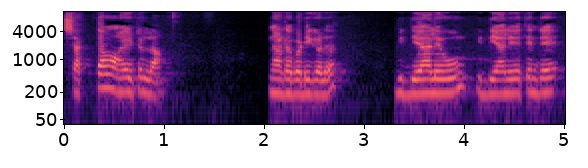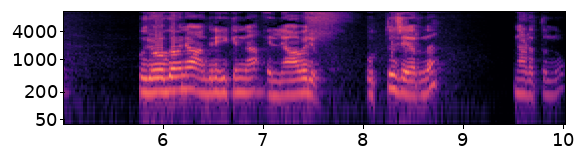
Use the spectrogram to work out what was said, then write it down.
ശക്തമായിട്ടുള്ള നടപടികൾ വിദ്യാലയവും വിദ്യാലയത്തിന്റെ പുരോഗമനം ആഗ്രഹിക്കുന്ന എല്ലാവരും ഒത്തുചേർന്ന് നടത്തുന്നു.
